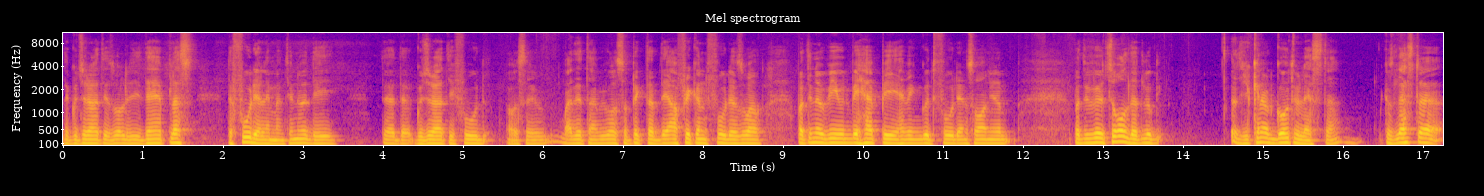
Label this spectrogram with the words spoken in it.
the Gujaratis already there, plus the food element, you know, the, the, the Gujarati food. Also, by the time we also picked up the African food as well. But, you know, we would be happy having good food and so on, you know. But we were told that, look, you cannot go to Leicester because Leicester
